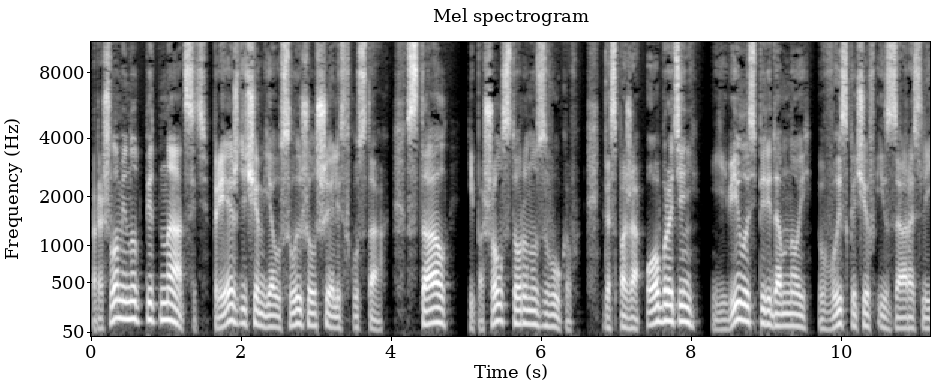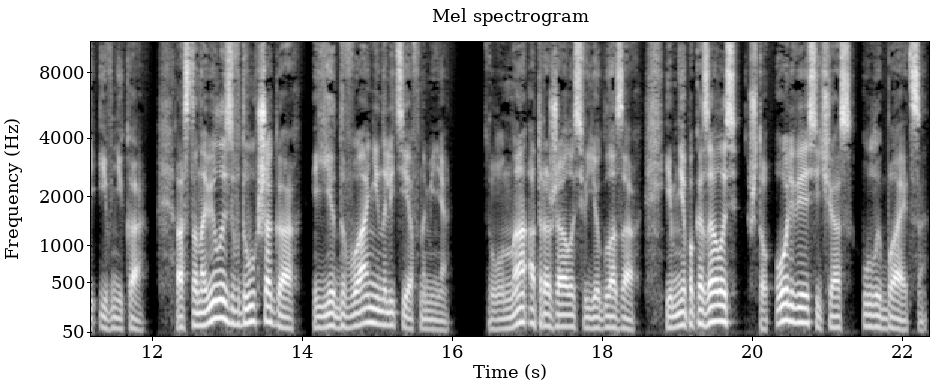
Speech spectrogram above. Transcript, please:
Прошло минут пятнадцать, прежде чем я услышал шелест в кустах, встал и пошел в сторону звуков. Госпожа Оборотень явилась передо мной, выскочив из зарослей ивника. Остановилась в двух шагах, едва не налетев на меня. Луна отражалась в ее глазах, и мне показалось, что Ольвия сейчас улыбается.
